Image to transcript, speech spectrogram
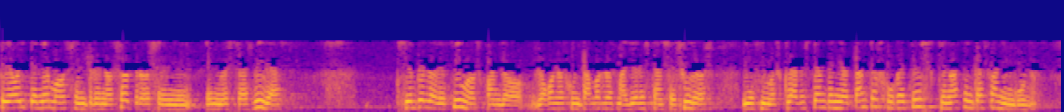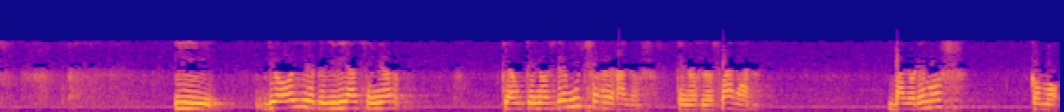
que hoy tenemos entre nosotros en, nuestras vidas, siempre lo decimos cuando luego nos juntamos los mayores tan sesudos y decimos, claro, es que han tenido tantos juguetes que no hacen caso a ninguno. Y yo hoy le pediría al Señor que aunque nos dé muchos regalos, que nos los va a dar, valoremos como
